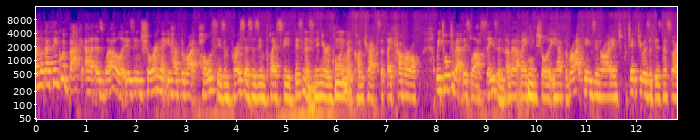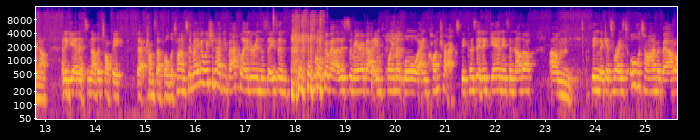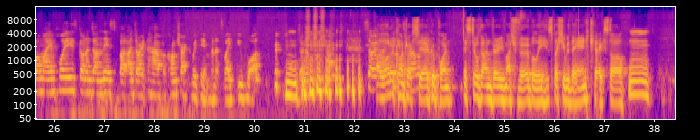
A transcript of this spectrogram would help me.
And look, I think we're back at as well is ensuring that you have the right policies and processes in place for your business and in your employment mm. contracts that they cover off. We talked about this last season about making mm. sure that you have the right things in writing to protect you as a business owner. And again, it's another topic that comes up all the time. So maybe we should have you back later in the season to talk about this, Samir, about employment law and contracts, because it again is another um, thing that gets raised all the time about, oh, my employee's gone and done this, but I don't have a contract with him. And it's like, you what? Hmm. so a lot of contracts, yeah, good point. It's still done very much verbally, especially with the handshake style. Mm.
